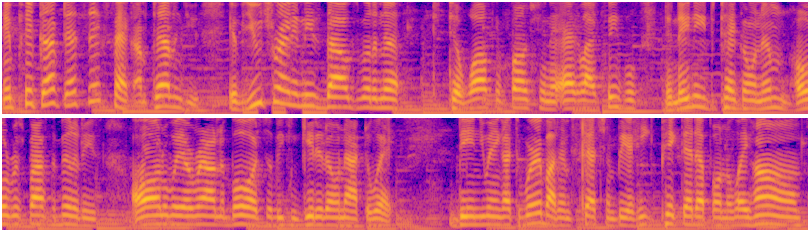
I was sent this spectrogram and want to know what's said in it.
and pick up that six pack. I'm telling you, if you training these dogs well enough to walk and function and act like people, then they need to take on them whole responsibilities all the way around the board so we can get it on out the way. Then you ain't got to worry about him fetching beer. He picked that up on the way home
